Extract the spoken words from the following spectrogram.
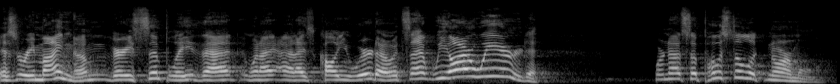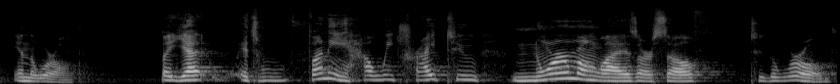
is to remind them very simply that when I, and I call you weirdo, it's that we are weird. We're not supposed to look normal in the world. But yet, it's funny how we try to normalize ourselves to the world.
